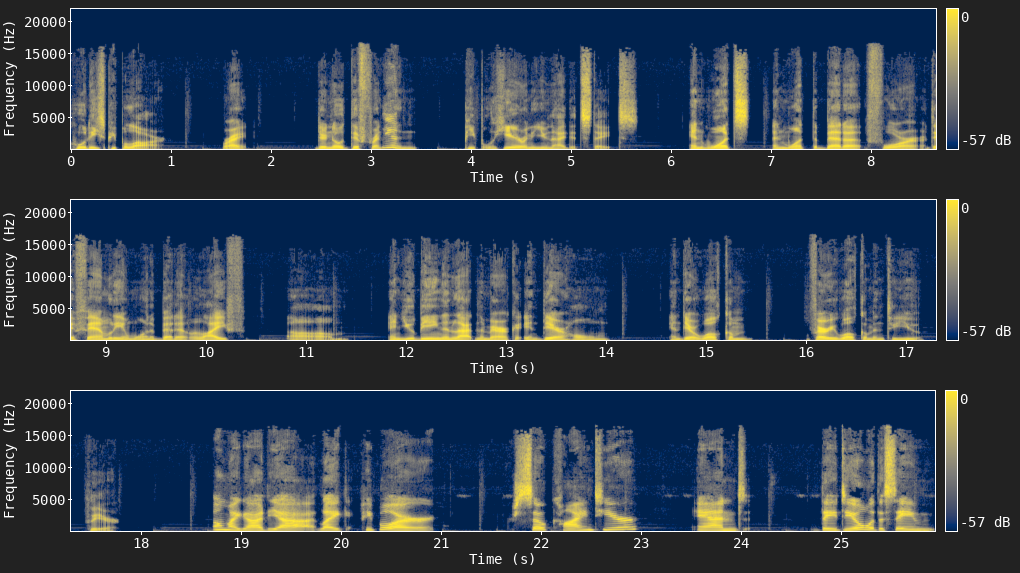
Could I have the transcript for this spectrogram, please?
who these people are, right? They're no different Yeah. than people here in the United States, and wants and want the better for their family and want a better life. Um, and you being in Latin America in their home, and they're welcome, very welcoming to you there. Oh my god, yeah. Like people are are so kind here and they deal with the same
